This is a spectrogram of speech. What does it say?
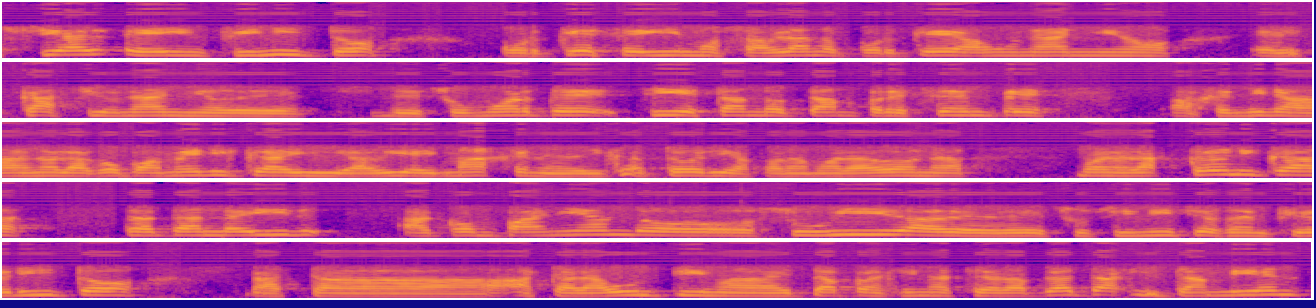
social e infinito, ¿por qué seguimos hablando? ¿Por qué a un año, eh, casi un año de, de, su muerte, sigue estando tan presente? Argentina ganó la Copa América y había imágenes dedicatorias para Maradona. Bueno, las crónicas tratan de ir acompañando su vida desde sus inicios en Fiorito hasta, hasta la última etapa en Gimnasia de la Plata y también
